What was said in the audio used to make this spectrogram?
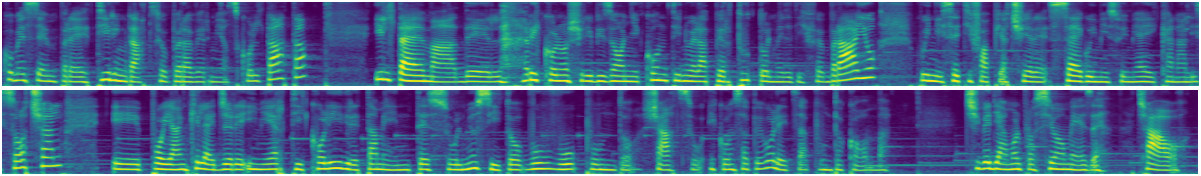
Come sempre ti ringrazio per avermi ascoltata. Il tema del riconoscere i bisogni continuerà per tutto il mese di febbraio, quindi se ti fa piacere seguimi sui miei canali social e puoi anche leggere i miei articoli direttamente sul mio sito www.shatsueconsapevolezza.com. Ci vediamo il prossimo mese. Ciao!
